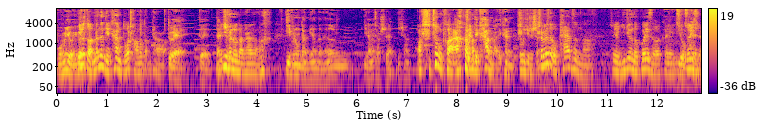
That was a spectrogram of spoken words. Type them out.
我们有一个一个个短片那得看多长的短片了？对对，但是一分钟短片可能一分钟短片可能一两个小时以上，哦，是这么快啊？这得看吧，得看东西是什么。是因为它有 pattern 吗？这有一定的规则可以去有遵循。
